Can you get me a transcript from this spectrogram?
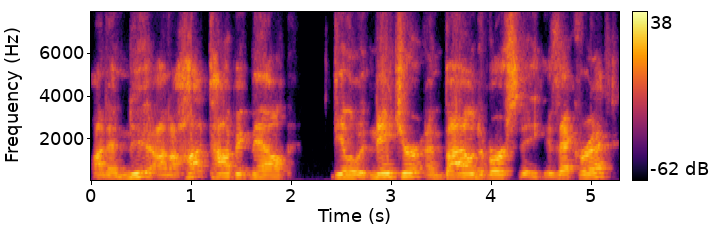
on a new on a hot topic now dealing with nature and biodiversity. Is that correct?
